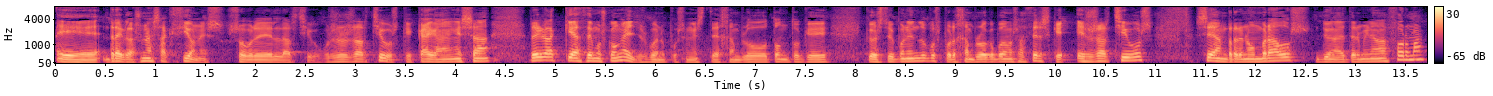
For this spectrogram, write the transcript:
eh, reglas, unas acciones sobre el archivo. Pues esos archivos que caigan en esa regla, ¿qué hacemos con ellos? Bueno, pues en este ejemplo tonto que, que os estoy poniendo, pues por ejemplo lo que podemos hacer es que esos archivos sean renombrados de una determinada forma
